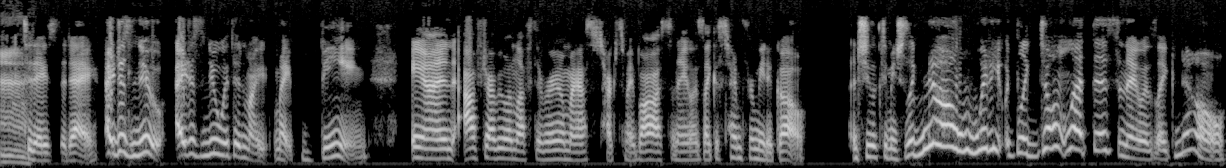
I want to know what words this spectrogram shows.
Mm. Today's the day. I just knew. I just knew within my my being. And after everyone left the room, I asked to talk to my boss and I was like it's time for me to go. And she looked at me. She's like, "No, what do you like? Don't let this." And I was like, "No,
